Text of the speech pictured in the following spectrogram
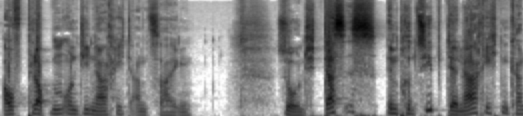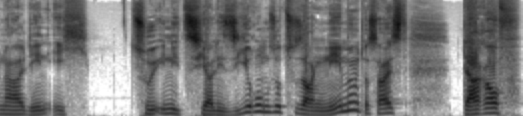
aufploppen und die Nachricht anzeigen. So, und das ist im Prinzip der Nachrichtenkanal, den ich zur Initialisierung sozusagen nehme. Das heißt, darauf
